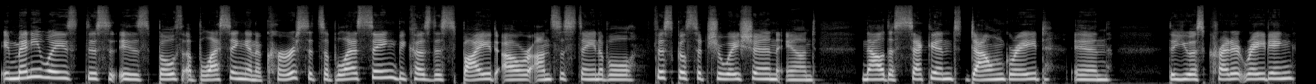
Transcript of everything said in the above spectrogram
in many ways, this is both a blessing and a curse. It's a blessing because despite our unsustainable fiscal situation and now the second downgrade in the US credit rating,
